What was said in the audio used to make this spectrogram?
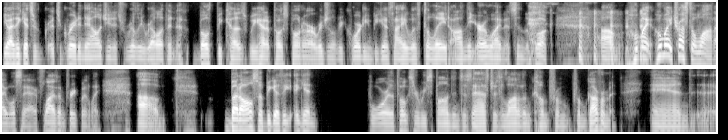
Yeah, I think it's a it's a great analogy and it's really relevant, both because we had to postpone our original recording because I was delayed on the airline that's in the book, um, whom I whom I trust a lot. I will say I fly them frequently, um, but also because again for the folks who respond in disasters a lot of them come from from government. And uh,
